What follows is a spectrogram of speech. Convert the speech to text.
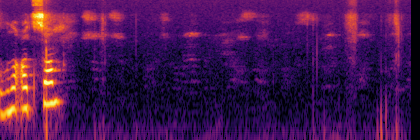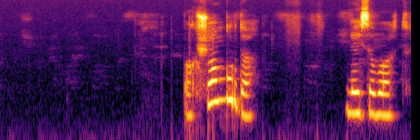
dakika bunu atsam Bak şu an burada. Neyse bu artık.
